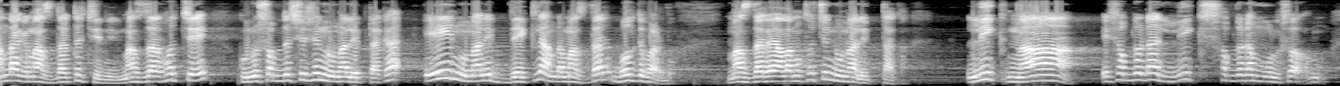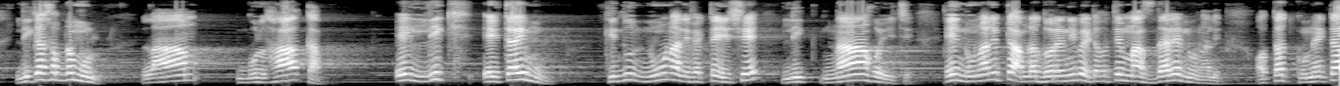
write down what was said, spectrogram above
আমরা আগে মাজদারটা চিনি। মাজদার হচ্ছে কোনো শব্দের শেষে নুনালিপ টাকা। এই নুনালিপ দেখলে আমরা মাজদার বলতে পারব। মাজদারের আলামত হচ্ছে নুনালিপ টাকা। লিক না। এই শব্দটা লিক শব্দটা মূল লিকা শব্দ মূল। লাম, গুলহা, কাপ। এই লিখ এটাই মূল। কিন্তু নুন আলিফ একটা এসে লিক না হয়েছে। এই নুন আলিফটা আমরা ধরে নিব, এটা হচ্ছে মাজদারের নুন আলিফ। অর্থাৎ কোন একটা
